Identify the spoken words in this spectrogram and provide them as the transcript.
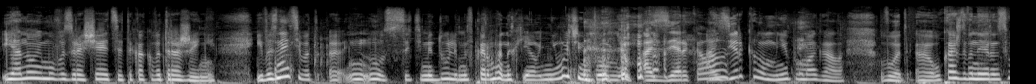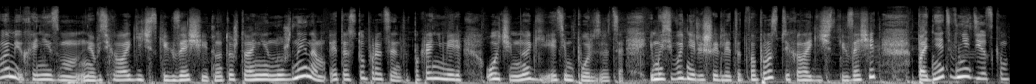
и оно ему возвращается, это как в отражении. И вы знаете, вот э, ну, с этими дулями в карманах я не очень помню. А зеркало? А зеркало мне помогало. Вот. Э, У каждого, наверное, свой механизм э, психологических защит, но то, что они нужны нам, это сто процентов. По крайней мере, очень многие этим пользуются. И мы сегодня решили этот вопрос психологических защит поднять в недетском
